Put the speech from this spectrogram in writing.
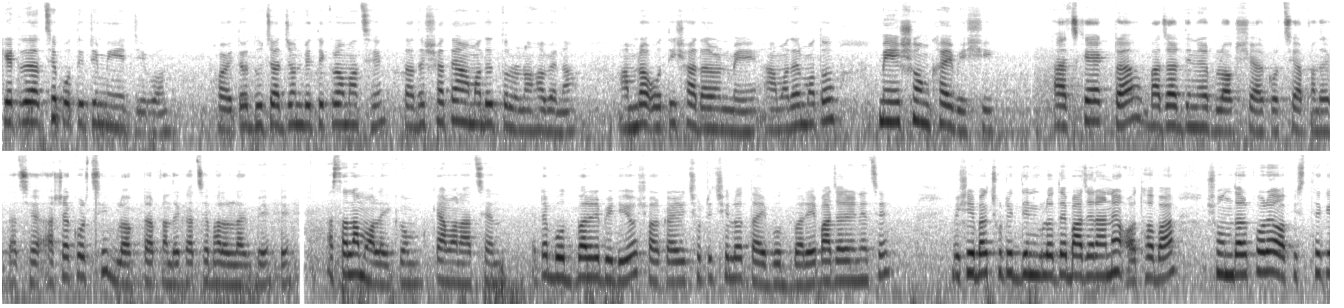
কেটে যাচ্ছে প্রতিটি মেয়ের জীবন। হয়তো দু চারজন ব্যতিক্রম আছে, তাদের সাথে আমাদের তুলনা হবে না। আমরা অতি সাধারণ মেয়ে, আমাদের মতো মেয়ের সংখ্যাই বেশি। আজকে একটা বাজার দিনের ব্লগ শেয়ার করছি আপনাদের কাছে। আশা করছি ব্লগটা আপনাদের কাছে ভালো লাগবে। আসসালামু আলাইকুম, কেমন আছেন? এটা বুধবারের ভিডিও, সরকারি ছুটি ছিল তাই বুধবারে বাজার এনেছে। বেশিরভাগ ছুটির দিনগুলোতে বাজার আনে অথবা সন্ধ্যার পরে অফিস থেকে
